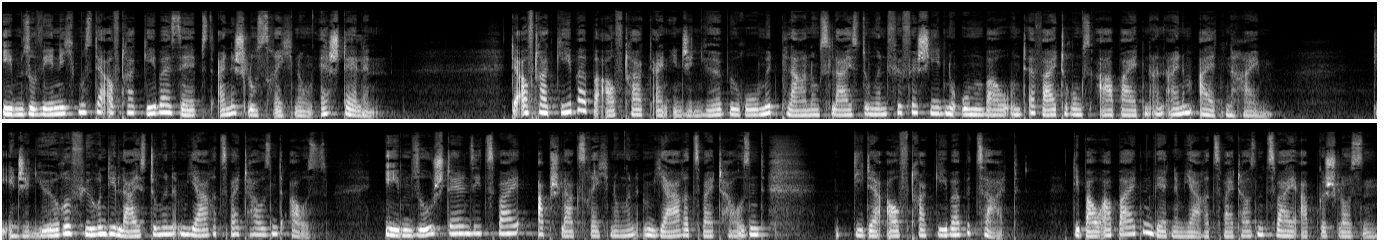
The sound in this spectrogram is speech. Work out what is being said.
Ebenso wenig muss der Auftraggeber selbst eine Schlussrechnung erstellen. Der Auftraggeber beauftragt ein Ingenieurbüro mit Planungsleistungen für verschiedene Umbau- und Erweiterungsarbeiten an einem Altenheim. Die Ingenieure führen die Leistungen im Jahre 2000 aus. Ebenso stellen sie zwei Abschlagsrechnungen im Jahre 2000, die der Auftraggeber bezahlt. Die Bauarbeiten werden im Jahre 2002 abgeschlossen.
